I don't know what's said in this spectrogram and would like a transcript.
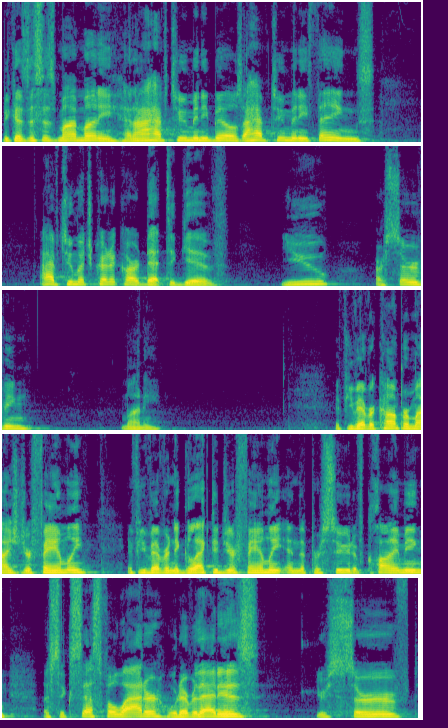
because this is my money and I have too many bills, I have too many things. I have too much credit card debt to give. You are serving money. If you've ever compromised your family, if you've ever neglected your family in the pursuit of climbing a successful ladder, whatever that is, you're served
